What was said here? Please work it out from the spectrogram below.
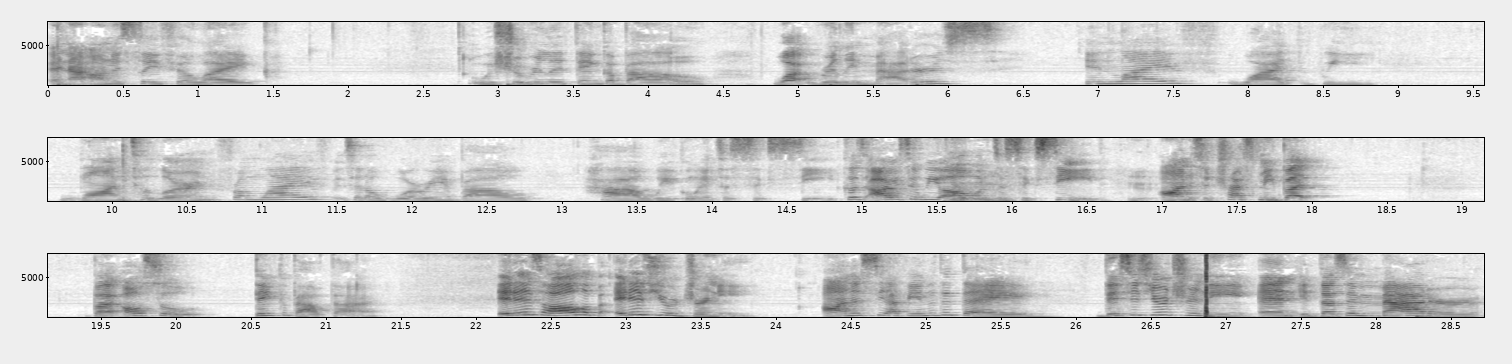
And I honestly feel like we should really think about what really matters in life, what we want to learn from life instead of worrying about how we're going to succeed. Because obviously we all yeah, want yeah. to succeed. Yeah. Honestly, trust me. But but also think about that. It is all about it is your journey. Honestly, at the end of the day, mm-hmm. this is your journey and it doesn't matter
